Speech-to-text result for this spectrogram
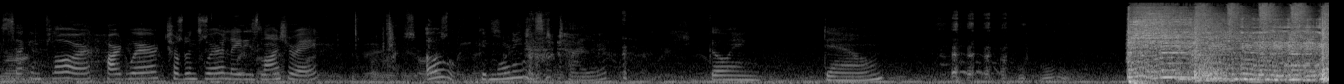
Second floor, hardware, children's wear, ladies' lingerie. Oh, good morning, Mr. Tyler. Going down.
